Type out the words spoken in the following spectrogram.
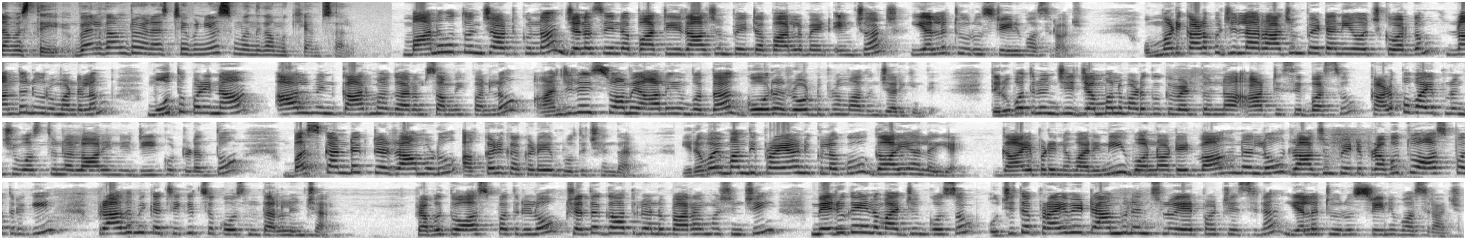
నమస్తే welcome to NSTV news ముందుగా ముఖ్యాంశాలు. మానవత్వం చాటుకున్న Janasena party Rajampet parliament incharge Ellaturu Srinivasaraju. ఉమ్మడి కడప జిల్లా రాజంపేట నియోజకవర్గం నందలూరు మండలం మూతపడిన ఆల్విన్ కర్మాగారం సమీపంలో ఆంజనేయ స్వామి ఆలయం వద్ద ఘోర రోడ్డు ప్రమాదం జరిగింది. తిరుపతి నుంచి జమ్మలమడుగుకు వెళ్తున్న ఆర్టీసీ బస్సు కడప వైపు నుంచి వస్తున్న లారీని ఢీకొట్టడంతో బస్ కండక్టర్ రాముడు అక్కడికక్కడే మృతి చెందారు. ఇరవై మంది ప్రయాణికులకు గాయాలయ్యాయి. గాయపడిన వారిని వన్ నాట్ ఎయిట్ వాహనంలో రాజంపేట ప్రభుత్వ ఆసుపత్రికి ప్రాథమిక చికిత్స కోసం తరలించారు. ప్రభుత్వ ఆసుపత్రిలో క్షతగాతులను పరామర్శించి మెరుగైన వైద్యం కోసం ఉచిత ప్రైవేట్ అంబులెన్స్లు ఏర్పాటు చేసిన ఎల్లటూరు శ్రీనివాసరాజు.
